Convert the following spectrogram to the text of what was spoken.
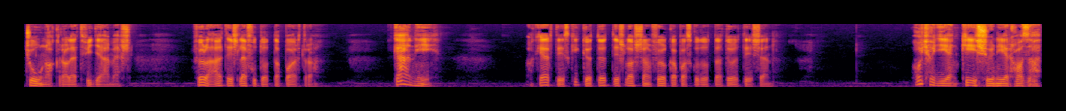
csónakra lett figyelmes. Fölállt és lefutott a partra. Káni! A kertész kikötött, és lassan fölkapaszkodott a töltésen. Hogy, hogy ilyen későn ér haza?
